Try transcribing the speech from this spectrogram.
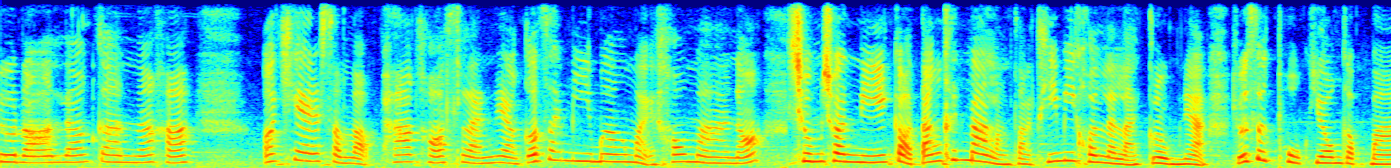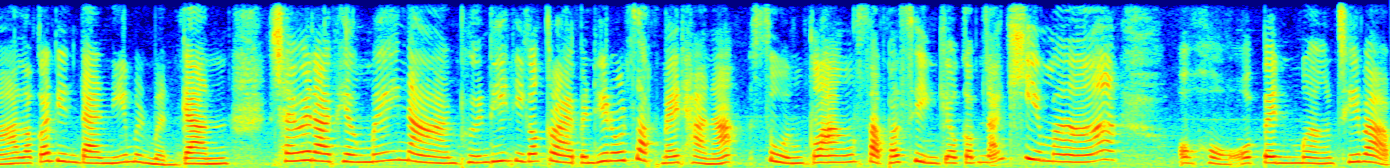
ดูร้อนแล้วกันนะคะ โอเคสำหรับภาคฮอสแลนด์เนี่ยก็จะมีเมืองใหม่เข้ามาเนาะชุมชนนี้ก่อตั้งขึ้นมาหลังจากที่มีคนหลาย ๆ กลุ่มเนี่ย รู้สึกผูกโยงกับม้า แล้วก็ดินแดนนี้เหมือนเหมือนกัน ใช้เวลาเพียงไม่นาน พื้นที่นี้ก็กลายเป็นที่รู้จักในฐานะ ศูนย์กลางสรรพสิ่งเกี่ยวกับนักขี่ม้าโอ้โห เป็นเมืองที่แบบ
